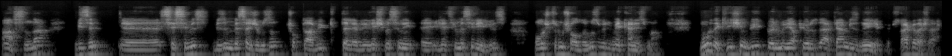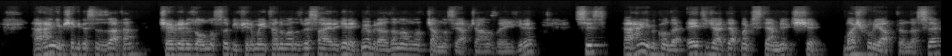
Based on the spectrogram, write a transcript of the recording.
aslında bizim e, sesimiz, bizim mesajımızın çok daha büyük kitlelere iletişmesini, e, iletilmesiyle ilgili oluşturmuş olduğumuz bir mekanizma. Buradaki işin büyük bölümünü yapıyoruz derken biz ne yapıyoruz? Arkadaşlar herhangi bir şekilde siz zaten çevreniz olması, bir firmayı tanımanız vesaire gerekmiyor. Birazdan anlatacağım nasıl yapacağınızla ilgili. Siz herhangi bir konuda e-ticaret yapmak isteyen bir kişi başvuru yaptığında size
